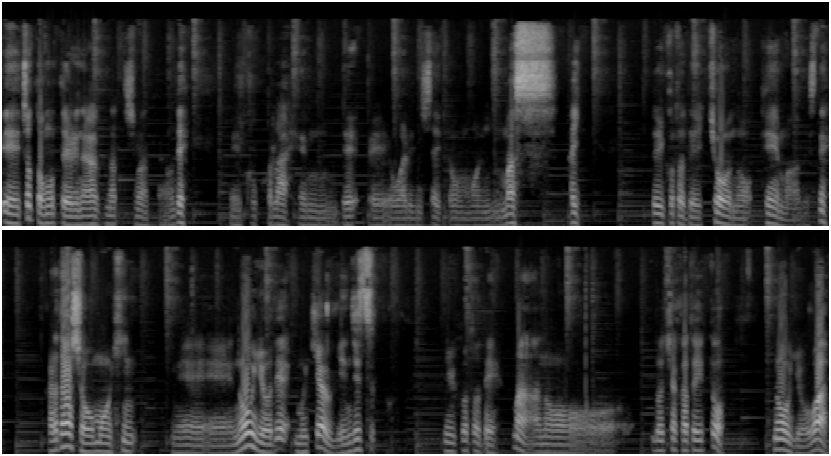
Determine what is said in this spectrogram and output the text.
えー、ちょっと思ったより長くなってしまったので、えここら辺で、え終わりにしたいと思います。はい。ということで今日のテーマはですね、体は消耗品、えー、農業で向き合う現実ということで、まあ、あのどちらかというと農業は、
